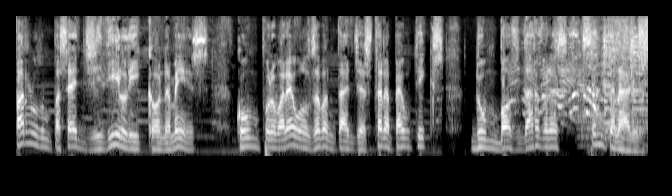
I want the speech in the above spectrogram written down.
Parlo d'un passeig idíl·lic on, a més, comprovareu els avantatges terapèutics d'un bosc d'arbres centenaris.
